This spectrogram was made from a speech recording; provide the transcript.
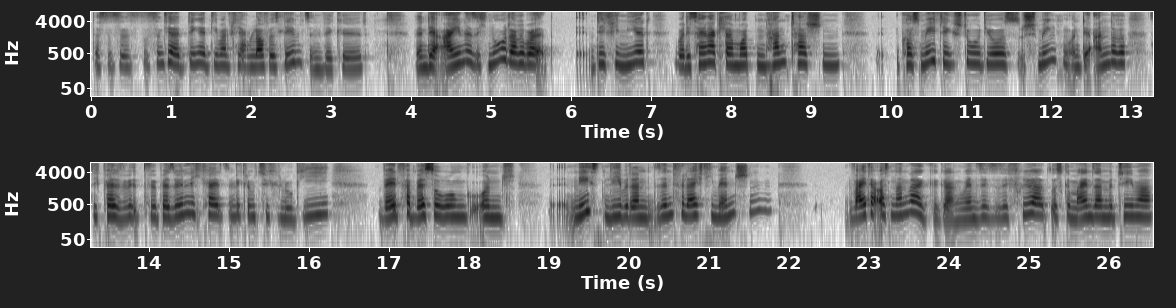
Das, ist, das sind ja Dinge, die man vielleicht auch im Laufe des Lebens entwickelt. Wenn der eine sich nur darüber definiert über Designerklamotten, Handtaschen, Kosmetikstudios, Schminken und der andere sich für Persönlichkeitsentwicklung, Psychologie, Weltverbesserung und Nächstenliebe, dann sind vielleicht die Menschen weiter auseinandergegangen. Wenn sie, sie früher das gemeinsame Thema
